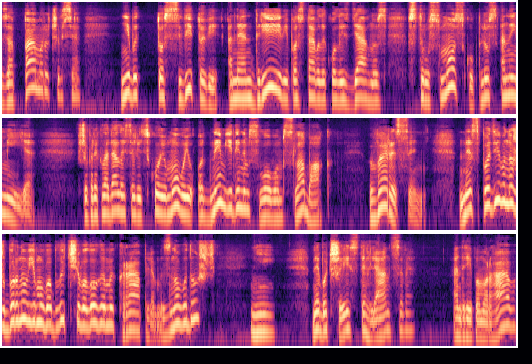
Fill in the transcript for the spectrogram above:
запаморочився, ніби то світові, а не Андрієві поставили колись діагноз струс мозку плюс анемія, що перекладалося людською мовою одним єдиним словом слабак. Вересень несподівано жбурнув йому в обличчя вологими краплями. Знову дощ? Ні. Небо чисте, глянцеве. Андрій поморгав,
